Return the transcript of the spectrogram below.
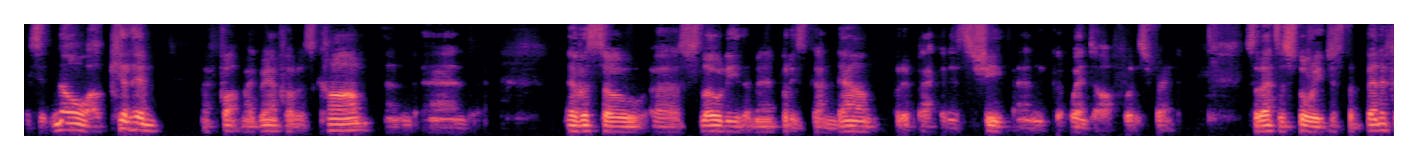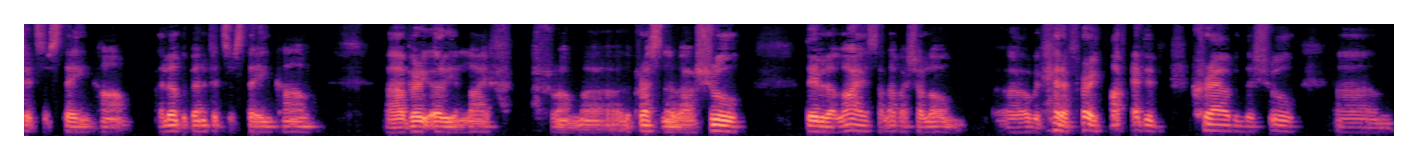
He said, "No, I'll kill him." My, my grandfather was calm, and and ever so uh, slowly, the man put his gun down, put it back in its sheath, and he went off with his friend. So that's a story, just the benefits of staying calm. I learned the benefits of staying calm uh, very early in life from uh, the president of our shul, David Elias, Shalom, uh, we had a very hot-headed crowd in the shul. Um,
